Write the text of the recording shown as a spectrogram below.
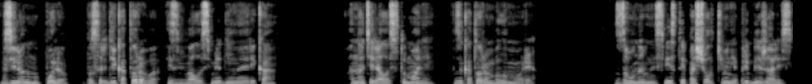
к зеленому полю, посреди которого извивалась медленная река. Она терялась в тумане, за которым было море. Заунывный свист и пощелкивание приближались.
